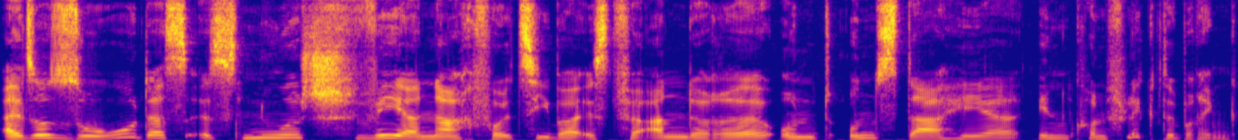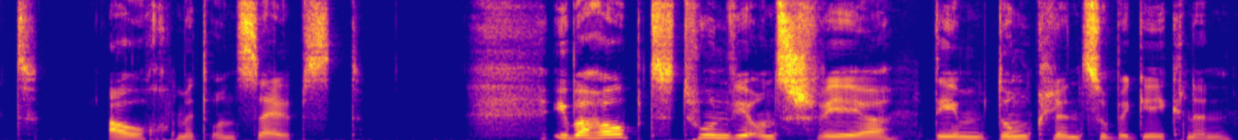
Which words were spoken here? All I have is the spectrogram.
also so, dass es nur schwer nachvollziehbar ist für andere und uns daher in Konflikte bringt, auch mit uns selbst. Überhaupt tun wir uns schwer, dem Dunklen zu begegnen.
